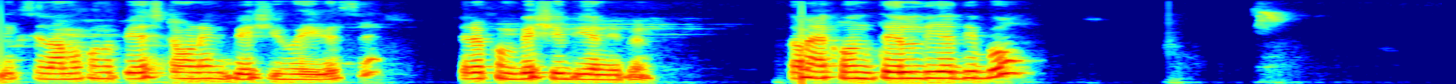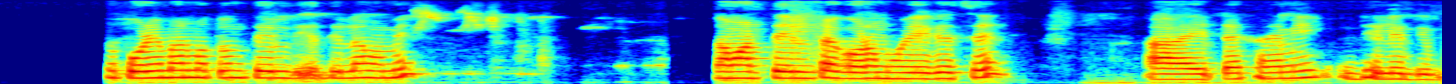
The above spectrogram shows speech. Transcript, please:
দেখছেন? আমার কিন্তু পেঁয়াজটা অনেক বেশি হয়ে গেছে, এরকম বেশি দিয়ে নেবেন। তো এখন তেল দিয়ে দিব। তো পরিমাণ মতন তেল দিয়ে দিলাম আমি। তো আমার তেলটা গরম হয়ে গেছে, আর এটা এখানে আমি ঢেলে দিব।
